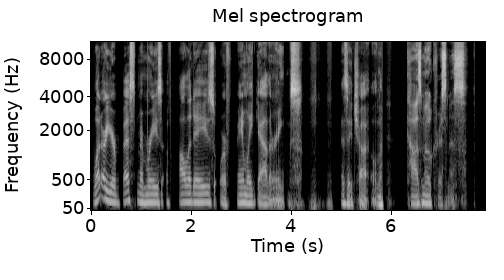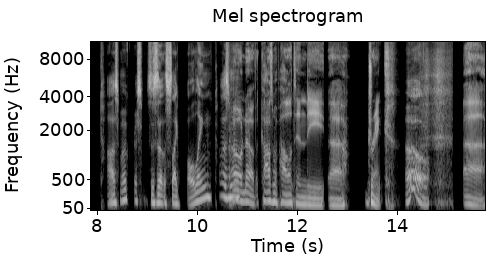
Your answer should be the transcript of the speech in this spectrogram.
What are your best memories of holidays or family gatherings as a child? Cosmo Christmas. Cosmo Christmas. Is this like bowling Cosmo? Oh no, the Cosmopolitan, the uh, drink. Oh. Uh,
